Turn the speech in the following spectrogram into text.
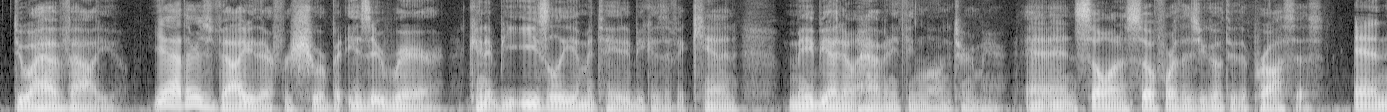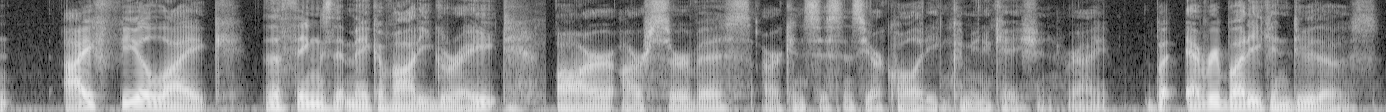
do I have value? Yeah, there's value there for sure, but is it rare? Can it be easily imitated? Because if it can, maybe I don't have anything long term here. And, so on and so forth as you go through the process. And I feel like the things that make Avadi great are our service, our consistency, our quality, and communication, right? But everybody can do those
